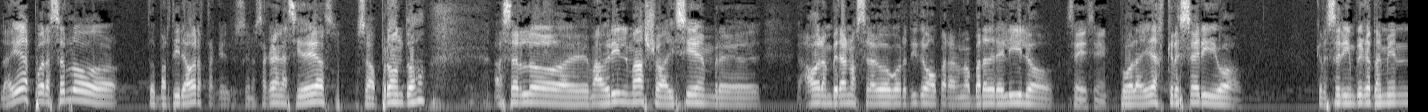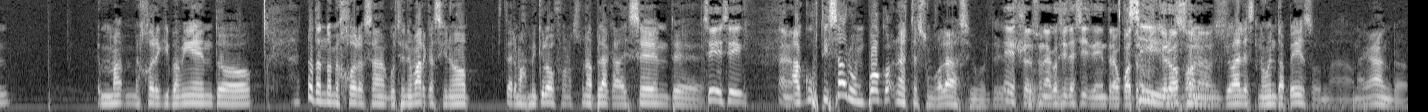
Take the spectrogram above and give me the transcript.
La idea es poder hacerlo a partir de ahora hasta que se nos acaben las ideas, o sea, pronto, hacerlo eh, abril, mayo a diciembre, ahora en verano hacer algo cortito como para no perder el hilo, Sí, sí. porque la idea es crecer y bueno, crecer implica también mejor equipamiento, no tanto mejor, o sea, en cuestión de marca, sino tener más micrófonos, una placa decente, Sí, sí. Bueno, acustizar un poco, no, este es un golazo igual, te digo esto yo. es una cosita así que entra cuatro Sí, micrófonos. son- que vale 90 pesos, una, una ganga.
